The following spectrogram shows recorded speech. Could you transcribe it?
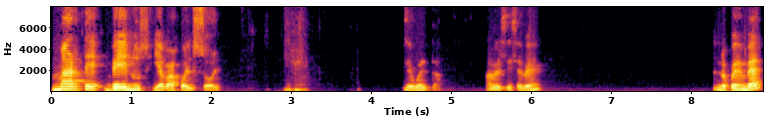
Marte, Venus y abajo el Sol. De vuelta. A ver si se ve. ¿Lo pueden ver?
